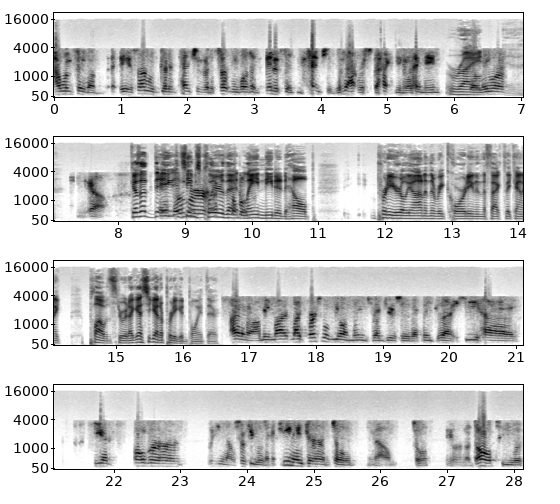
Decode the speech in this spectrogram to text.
I wouldn't say the it started with good intentions, but it certainly wasn't innocent intentions in that respect. You know what I mean? Right. So they were, yeah. Because it, it seems clear that Layne needed help pretty early on in the recording, and the fact they kind of plowed through it. I guess you got a pretty good point there. I don't know. I mean, my my personal view on Layne's drug use is I think that he had he had over you know since he was like a teenager until you know until he was an adult he was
